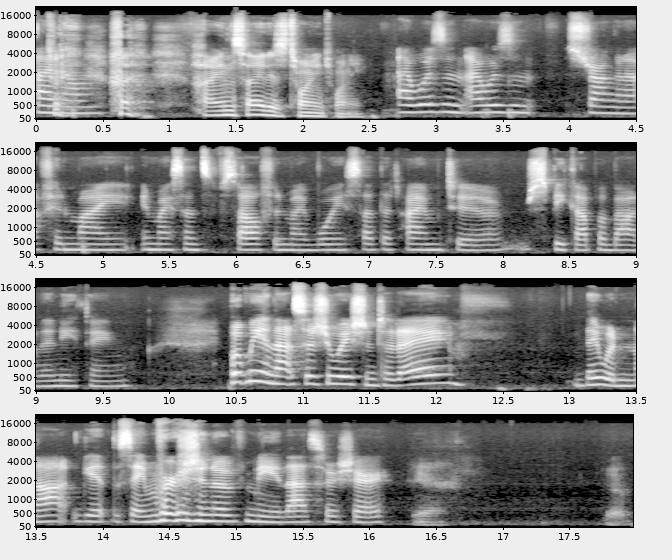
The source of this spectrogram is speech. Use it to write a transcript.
I know. Hindsight is twenty twenty. I wasn't I wasn't strong enough in my in my sense of self and my voice at the time to speak up about anything. Put me in that situation today, they would not get the same version of me, that's for sure. Yeah. Yep.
